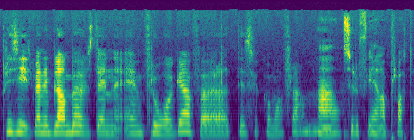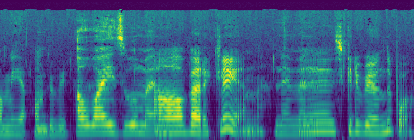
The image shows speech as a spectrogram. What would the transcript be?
precis, men ibland behövs det en, en fråga för att det ska komma fram. Ja, så du får gärna prata mer om du vill. A wise woman. Ja, verkligen. Nej, men, Det skriver jag under på.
